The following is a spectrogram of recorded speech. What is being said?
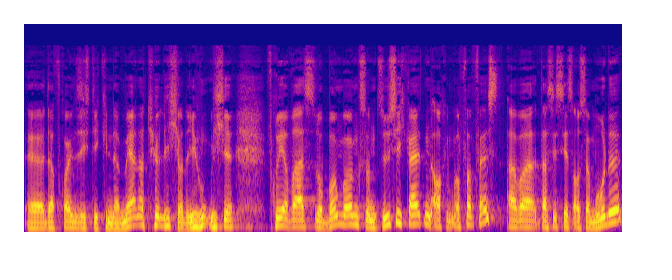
äh, da freuen sich die Kinder mehr natürlich oder Jugendliche. Früher war es so Bonbons und Süßigkeiten, auch im Opferfest. Aber das ist jetzt aus der Mode.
